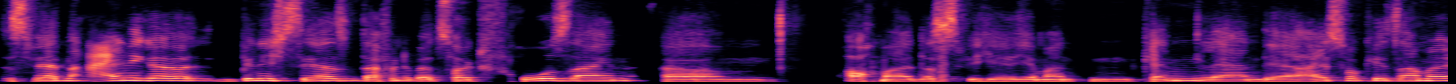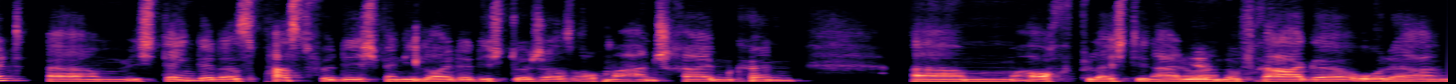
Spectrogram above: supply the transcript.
es werden einige, bin ich sehr davon überzeugt, froh sein, ähm, auch mal, dass wir hier jemanden kennenlernen, der Eishockey sammelt. Ähm, ich denke, das passt für dich, wenn die Leute dich durchaus auch mal anschreiben können. Ähm, auch vielleicht die eine oder andere Frage oder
